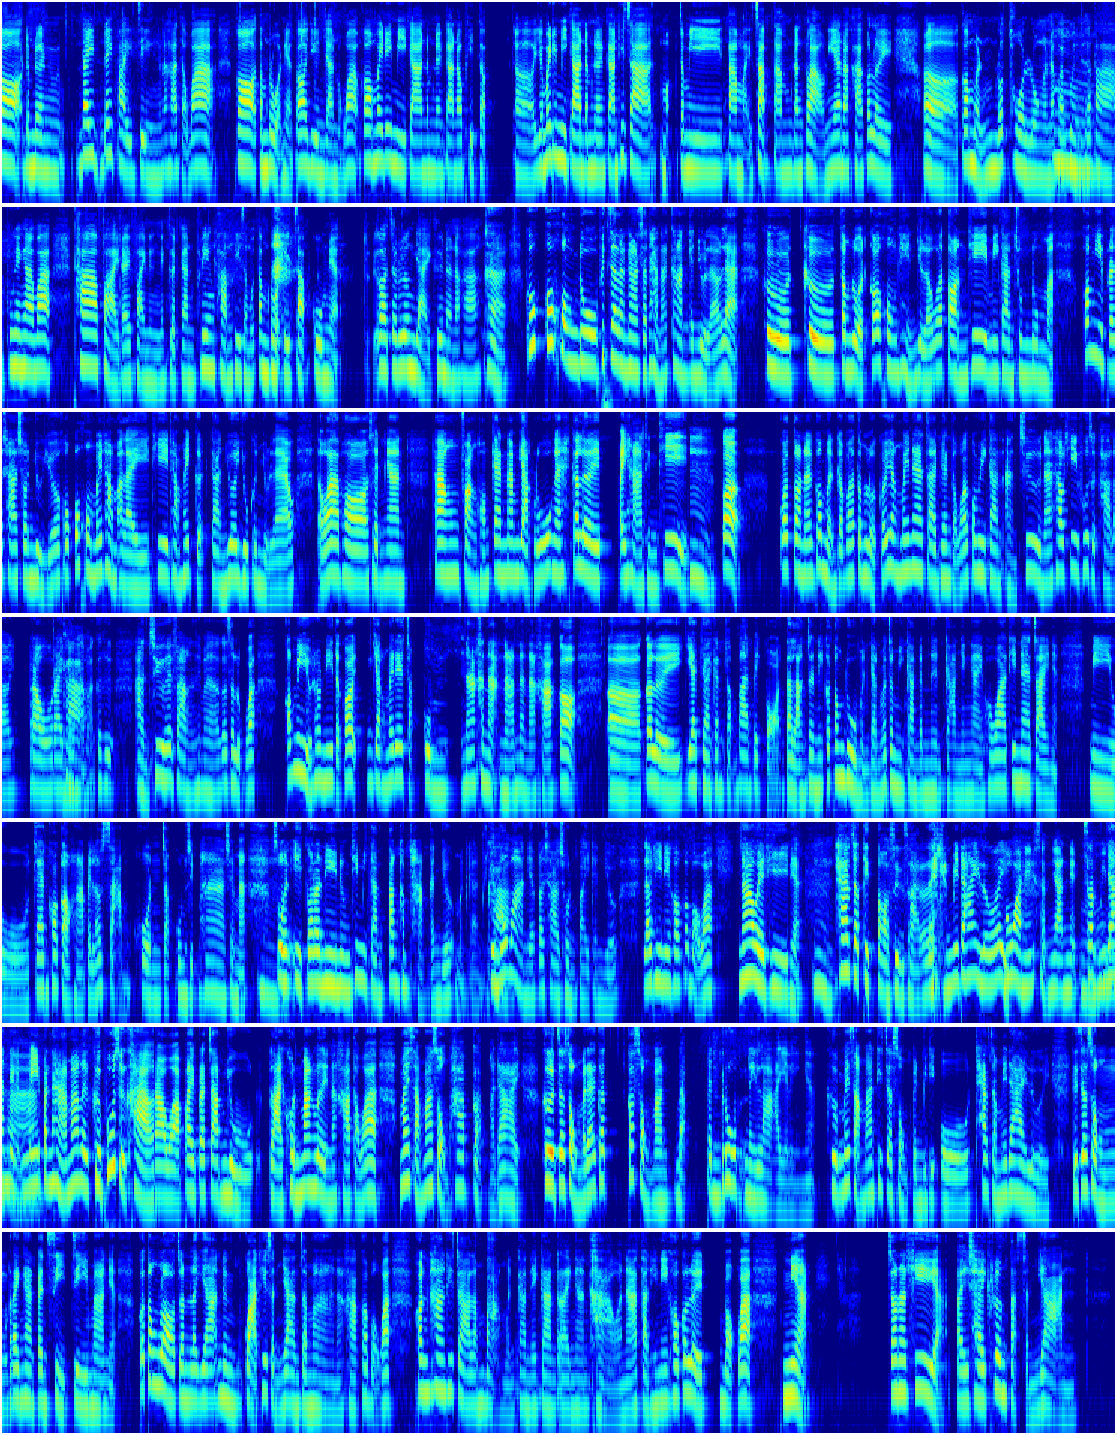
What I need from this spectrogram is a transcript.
ก็ดำเนินได้ได้ไปจริงนะคะ แต่ว่าก็ตำรวจเนี่ยก็ยืนยันบอกว่าก็ไม่ได้มีการดำเนินการเอาผิดกับยังไม่ได้มีการดำเนินการที่จะจะมีตามหมายจับตามดังกล่าวเนี่ยนะคะ ก็เลยเก็เหมือนลดโทนลงนะคะคุณชะตาพูดง่ายๆว่าถ้าฝ่ายใดฝ่ายหนึ่งเนี่ยเกิดการเพลียงพล้ำที่สมมติตำรวจไปจับกลุ่มเนี่ย ก็จะเรื่องใหญ่ขึ้นนะคะ ค่ะ ก็ก็คงดูพิจารณาสถานการณ์กันอยู่แล้วแหละ คือคือตำรวจก็คงเห็นอยู่แล้วว่าตอนที่มีการชุมนุมอะ ก็มีประชาชนอยู่เยอะเขาก็คงไม่ทำอะไรที่ทำให้เกิดการยั่วยุกันอยู่แล้ว แต่ว่าพอเสร็จงานทางฝั่งของแกนนำอยากรู้ไง ก็เลยไปหาถึงที่ก็ก็ตอนนั้นก็เหมือนกับว่าตำรวจก็ยังไม่แน่ใจเพียงแต่ว่าก็มีการอ่านชื่อนะ เท่าที่ผู้สื่อข่าวเราเรารายงานมาก็คืออ่านชื่อให้ฟังใช่ไหมก็สรุปว่า ก็มีอยู่เท่านี้แต่ก็ยังไม่ได้จับกลุ่มณขณะนั้นนะคะ ก็ก็เลยแยกย้ายกันกลับบ้านไปก่อน แต่หลังจากนี้ก็ต้องดูเหมือนกันว่าจะมีการดำเนินการยังไง เพราะว่าที่แน่ใจเนี่ยมีอยู่แจ้งข้อกล่าวหาไปแล้ว 3 คนจับกลุ่ม 15 ใช่ไหมส่วนอีกกรณีหนึ่งที่มีการตั้งคำถามกันเยอะเหมือนกัน คือเมื่อวานเนี้ยประชาชนไปกันเยอะ แล้วทีนี้เขาก็บอกว่าหน้าเวทีเนี่ยแทบจะติดต่อสื่อสารอะไรกันไม่ได้เลยเมื่อวานนี้สัญญาณเน็ตสัญญาณเน็ตมีปัญหามากเลย คือผู้สื่อข่าวเราอะไปประจำอยู่หลายคนมากเลยนะคะ แต่ว่าไม่สามารถส่งภาพกลับมาได้ คือจะส่งมาได้ก็ก็ส่งมาแบบเป็นรูปในไลน์อะไรเงี้ย คือไม่สามารถที่จะส่งเป็นวิดีโอแทบจะไม่ได้เลย หรือจะส่งรายงานเป็น 4G มาเนี่ย ก็ต้องรอจนระยะหนึ่งกว่าที่สัญญาณจะมานะคะ ก็บอกว่าค่อนข้างที่จะลำบากเหมือนกันในการรายงานข่าวนะ แต่ทีนี้เขาก็เลยบอกว่า เนี่ย เจ้าหน้าที่อะไปใช้เครื่องตัดสัญญาณ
